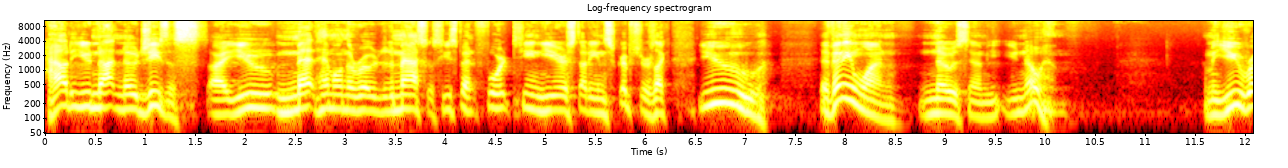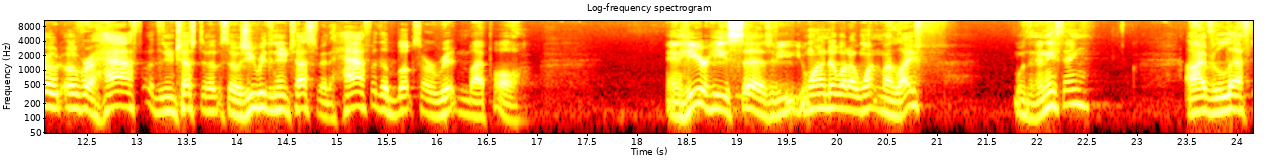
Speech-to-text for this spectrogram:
How do you not know Jesus? You met him on the road to Damascus. You spent 14 years studying scriptures. Like you, if anyone knows him, you, know him. I mean, you wrote over half of the New Testament. So as you read the New Testament, half of the books are written by Paul. And here he says, if you, you want to know what I want in my life more than anything, I've left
